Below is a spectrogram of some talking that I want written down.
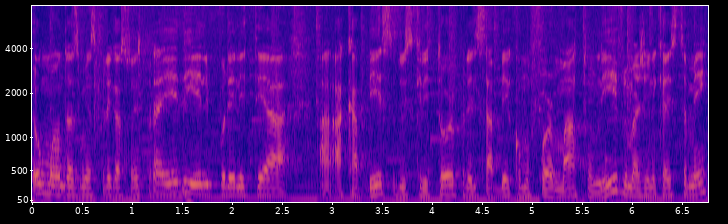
Eu mando as minhas pregações pra ele e ele, por ele ter a, a, a cabeça do escritor, por ele saber como formata um livro, imagina que é isso também,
